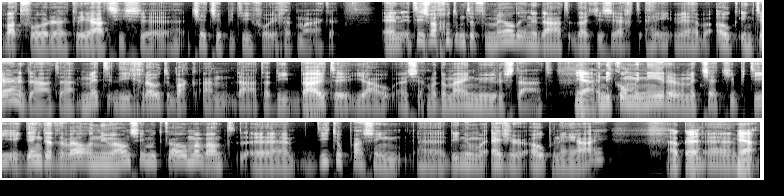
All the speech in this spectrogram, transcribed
wat voor uh, creaties ChatGPT voor je gaat maken. En het is wel goed om te vermelden inderdaad dat je zegt, hey, we hebben ook interne data met die grote bak aan data die buiten jouw uh, zeg maar domeinmuren staat. Ja. En die combineren we met ChatGPT. Ik denk dat er wel een nuance in moet komen, want uh, die toepassing uh, die noemen we Azure OpenAI. Oké. Okay. Um, ja.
